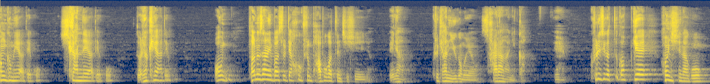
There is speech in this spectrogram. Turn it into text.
헌금해야 되고, 시간 내야 되고, 노력해야 되고. 어, 다른 사람이 봤을 때, 어, 그럼 바보 같은 짓이냐. 왜냐? 그렇게 하는 이유가 뭐예요? 사랑하니까. 예. 그래서 뜨겁게 헌신하고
